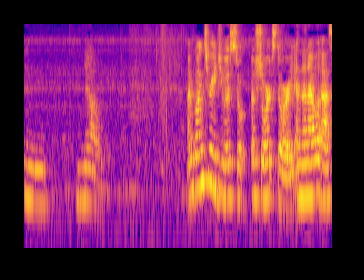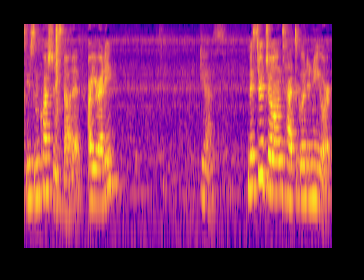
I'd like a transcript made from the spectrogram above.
and no. I'm going to read you a, a short story and then I will ask you some questions about it. Are you ready? Yes. Mr. Jones had to go to New York.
